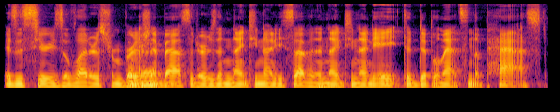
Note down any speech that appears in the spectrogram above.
is a series of letters from British Okay. ambassadors in 1997 and 1998 to diplomats in the past,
